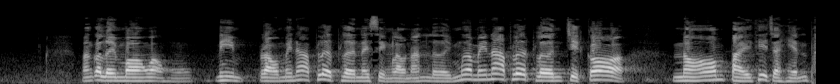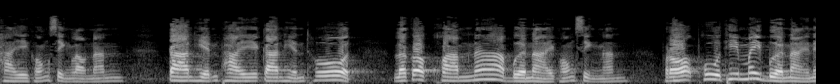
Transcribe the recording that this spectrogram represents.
ำมันก็เลยมองว่าโอ้โห นี่เราไม่น่าเพลิดเพลินในสิ่งเหล่านั้นเลย เมื่อไม่น่าเพลิดเพลินจิตก็น้อมไปที่จะเห็นภัยของสิ่งเหล่านั้น การเห็นภัยการเห็นโทษ แล้วก็ความน่าเบื่อหน่ายของสิ่งนั้น เพราะผู้ที่ไม่เบื่อหน่ายใน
